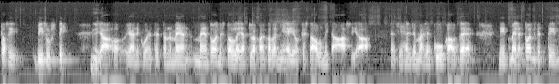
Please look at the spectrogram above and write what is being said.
tosi visusti. Niin. Ja, ja niin kuin, että tuonne meidän, meidän toimistolle ja työpaikalle niin ei oikeastaan ollut mitään asiaa sen siihen ensimmäiseen kuukauteen. Niin meille toimitettiin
